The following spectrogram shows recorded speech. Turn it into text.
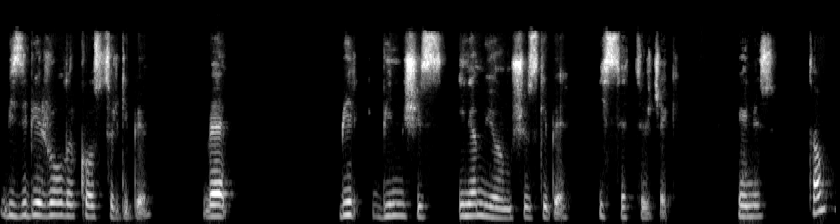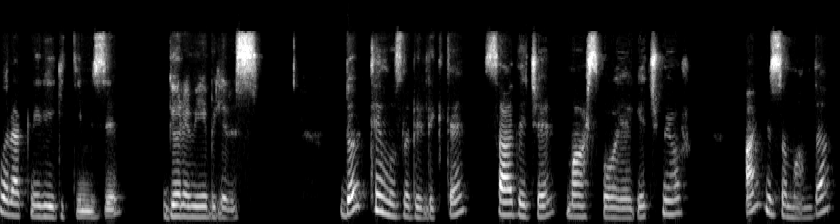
bizi bir roller coaster gibi ve bir binmişiz, inemiyormuşuz gibi hissettirecek. Henüz tam olarak nereye gittiğimizi göremeyebiliriz. 4 Temmuz'la birlikte sadece Mars Boğa'ya geçmiyor, aynı zamanda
